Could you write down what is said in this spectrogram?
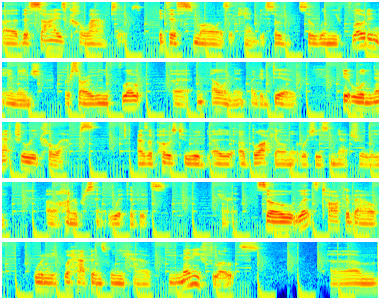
uh, the size collapses. It's as small as it can be. So, so when you float an image, or sorry, when you float uh, an element like a div, it will naturally collapse as opposed to a, a, a block element which is naturally 100% width of its parent. So let's talk about when what happens when you have many floats. Um,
